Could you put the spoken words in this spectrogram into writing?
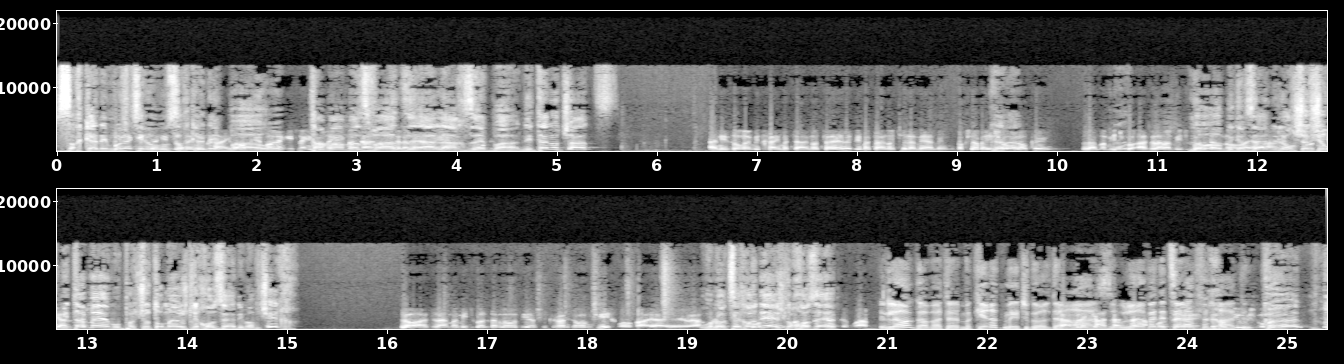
שחקנים נפצעו, שחקנים אוקיי, באו, תמם עזבה, של זה. הלך, זה בא, ניתן לו צ'אנס. אני זורם איתך עם הטענות האלה ועם הטענות של המאמן. ועכשיו אני שואל, אוקיי, למה גולדהר... אז למה גולדהר לא, בגלל זה אני לא חושב שהוא מיתמם, הוא פשוט אומר, יש לי חוזה, אני ממשיך. לא, אז למה מיץ' גולדהר לא הודיע שקרנקה ממשיך? הוא לא צריך להודיע, יש לו חוזה. לא, גם אתה מכיר את מיץ' גולדהר, אז הוא לא עובד אצל אף אחד. כן.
